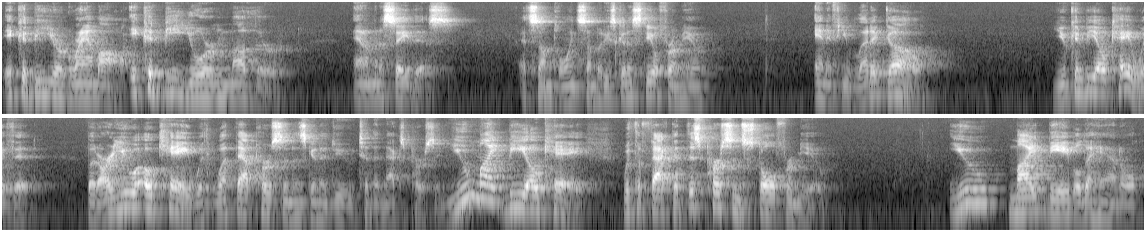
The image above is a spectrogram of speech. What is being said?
it could be your grandma, it could be your mother. And I'm going to say this at some point, somebody's going to steal from you. And if you let it go, you can be okay with it but are you okay with what that person is going to do to the next person? You might be okay with the fact that this person stole from you. You might be able to handle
